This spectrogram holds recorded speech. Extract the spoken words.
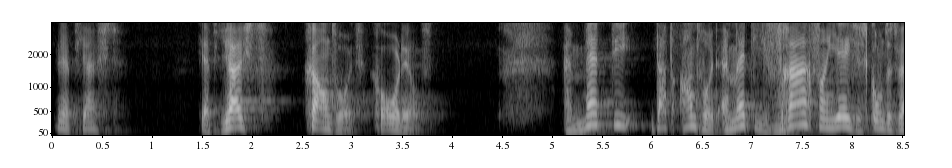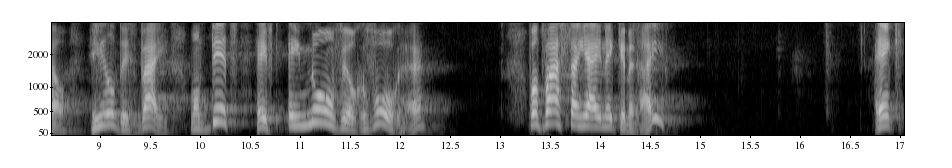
u hebt juist. Je hebt juist geantwoord, geoordeeld. En met die, dat antwoord en met die vraag van Jezus komt het wel heel dichtbij. Want dit heeft enorm veel gevolgen. Hè? Want waar staan jij en ik in de rij? Ik,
